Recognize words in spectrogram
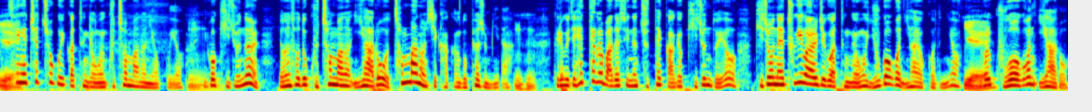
예. 생애 최초 구입 같은 경우엔 9천만 원이었고요. 음. 이거 기준을 연소득 9천만 원 이하로 1천만 원씩 각각 높여줍니다. 음흠. 그리고 이제 혜택을 받을 수 있는 주택 가격 기준도요. 기존의 투기과열지구 같은 경우 6억 원 이하였거든요. 예. 이걸 9억 원 이하로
